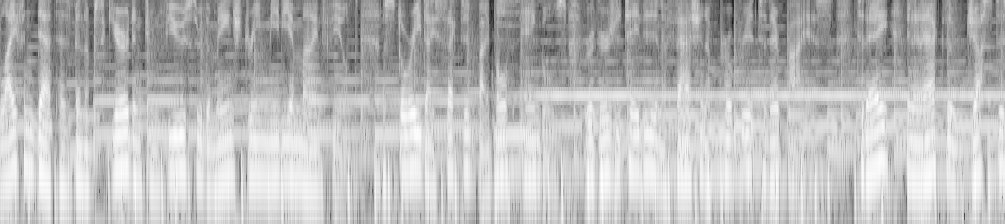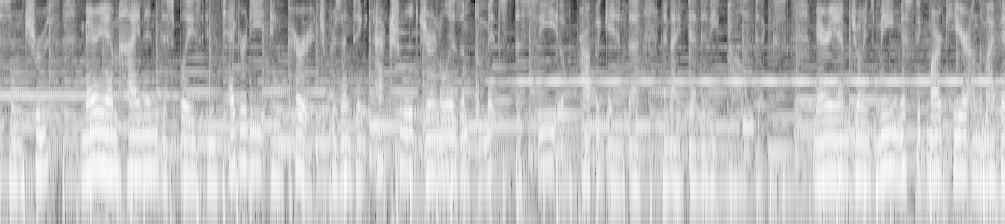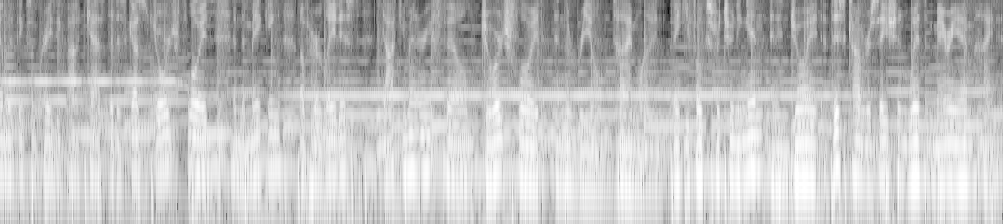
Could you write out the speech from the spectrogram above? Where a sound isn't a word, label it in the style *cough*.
Life and death has been obscured and confused through the mainstream media minefield. A story dissected by both angles, regurgitated in a fashion appropriate to their bias. Today, in an act of justice and truth, Maryam Henein displays integrity and courage, presenting actual journalism amidst a sea of propaganda and identity politics. Maryam joins me, Mystic Mark, here on the My Family Thinks I'm Crazy podcast to discuss George Floyd and the making of her latest documentary film, George Floyd and the Real Timeline. Thank you, folks, for tuning in and enjoy this conversation with Maryam Henein.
